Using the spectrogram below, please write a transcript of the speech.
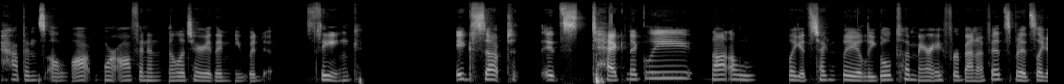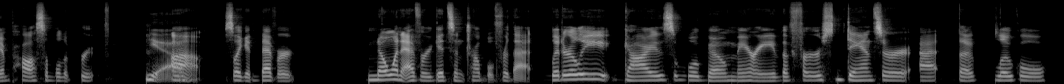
happens a lot more often in the military than you would think. Except it's technically not a like it's technically illegal to marry for benefits, but it's like impossible to prove. Yeah. Um, it's like it never, no one ever gets in trouble for that. Literally, guys will go marry the first dancer at the local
